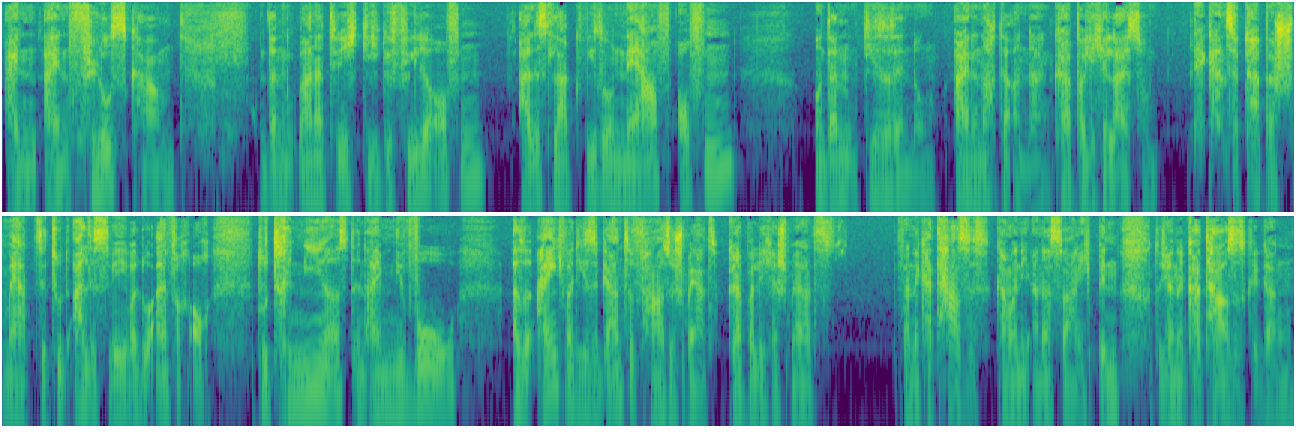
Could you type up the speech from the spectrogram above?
ein, ein Fluss kam. Und dann war natürlich die Gefühle offen. Alles lag wie so Nerv offen. Und dann diese Sendung. Eine nach der anderen. Körperliche Leistung. Der ganze Körper schmerzt. Der tut alles weh, weil du einfach auch, du trainierst in einem Niveau, also eigentlich war diese ganze Phase Schmerz, körperlicher Schmerz, war eine Katharsis, kann man nicht anders sagen. Ich bin durch eine Katharsis gegangen,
